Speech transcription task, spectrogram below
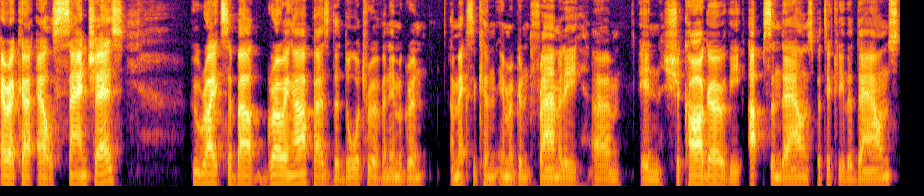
Erika L. Sanchez, who writes about growing up as the daughter of an immigrant, a Mexican immigrant family um, in Chicago, the ups and downs, particularly the downs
